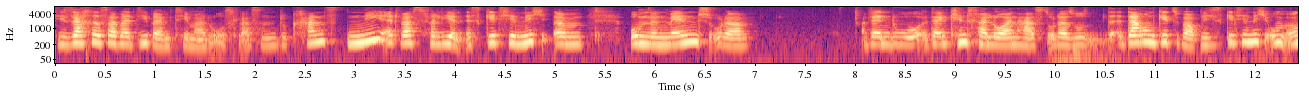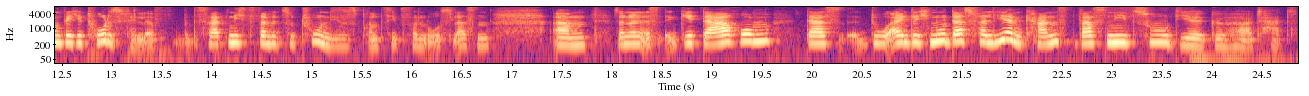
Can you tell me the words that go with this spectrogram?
Die Sache ist aber die beim Thema Loslassen. Du kannst nie etwas verlieren. Es geht hier nicht ähm, um einen Mensch oder wenn du dein Kind verloren hast oder so. Darum geht es überhaupt nicht. Es geht hier nicht um irgendwelche Todesfälle. Das hat nichts damit zu tun, dieses Prinzip von Loslassen. Ähm, sondern es geht darum, dass du eigentlich nur das verlieren kannst, was nie zu dir gehört hat.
